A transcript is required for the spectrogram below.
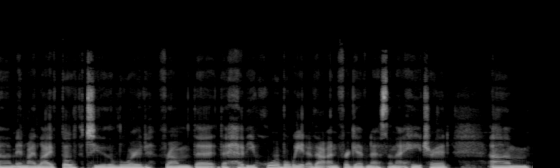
um, in my life, both to the Lord from the the heavy, horrible weight of that unforgiveness and that hatred. Um,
